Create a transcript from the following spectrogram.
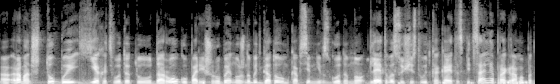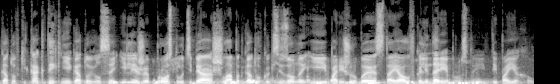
А, Роман, чтобы ехать вот эту дорогу Париж-Рубе, нужно быть готовым ко всем невзгодам. Но для этого существует какая-то специальная программа подготовки. Как ты к ней готовился? Или же просто у тебя шла подготовка к сезону, и Париж-Рубе стоял в календаре просто, и ты поехал?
